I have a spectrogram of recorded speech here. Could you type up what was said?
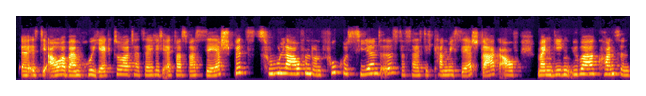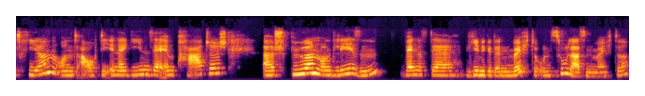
äh, ist die Aura beim Projektor tatsächlich etwas, was sehr spitz zulaufend und fokussierend ist. Das heißt, ich kann mich sehr stark auf mein Gegenüber konzentrieren und auch die Energien sehr empathisch äh, spüren und lesen, wenn es derjenige denn möchte und zulassen möchte.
